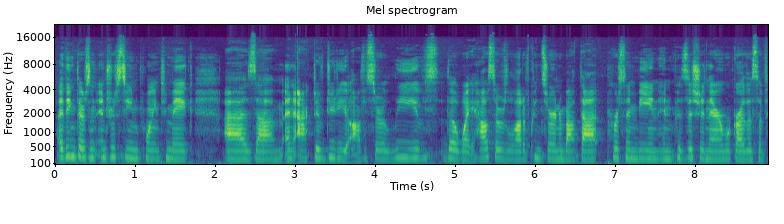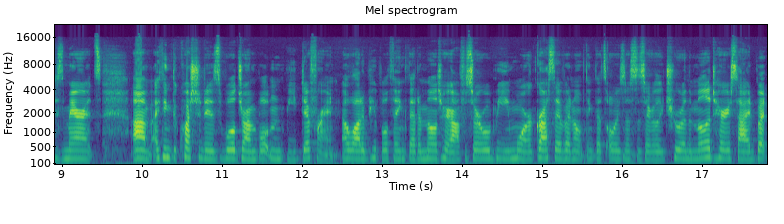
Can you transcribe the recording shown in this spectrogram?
I think there's an interesting point to make as um, an active duty officer leaves the White House. There was a lot of concern about that person being in position there, regardless of his merits. Um, I think the question is, will John Bolton be different? A lot of people think that a military officer will be more aggressive. I don't think that's always necessarily true on the military side, but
